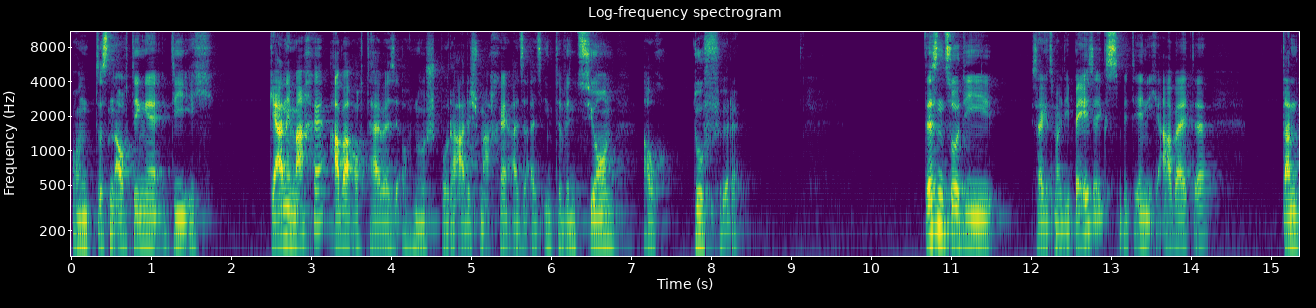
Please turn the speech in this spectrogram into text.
Und das sind auch Dinge, die ich gerne mache, aber auch teilweise auch nur sporadisch mache, also als Intervention auch durchführe. Das sind so die, ich sage jetzt mal die Basics, mit denen ich arbeite. Dann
